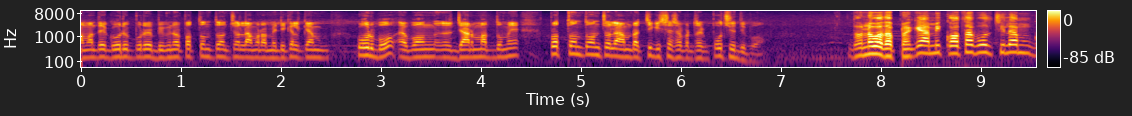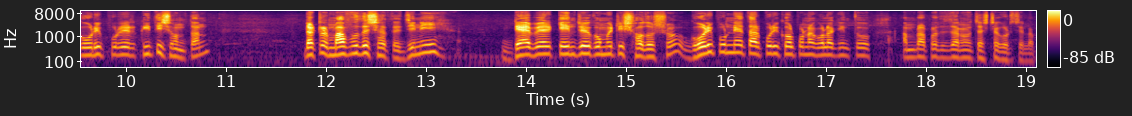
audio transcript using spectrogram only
আমাদের গরিবপুরের বিভিন্ন প্রত্যন্ত অঞ্চলে আমরা মেডিকেল ক্যাম্প করব এবং যার মাধ্যমে প্রত্যন্ত অঞ্চলে আমরা চিকিৎসা সেবাটাকে পৌঁছে দিব। ধন্যবাদ আপনাকে। আমি কথা বলছিলাম গৌরীপুরের কৃতি সন্তান ডক্টর মাহফুজের সাথে, যিনি ড্যাবের কেন্দ্রীয় কমিটির সদস্য। গৌরীপুর নিয়ে তার পরিকল্পনাগুলো কিন্তু আমরা আপনাদের জানানোর চেষ্টা করছিলাম।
